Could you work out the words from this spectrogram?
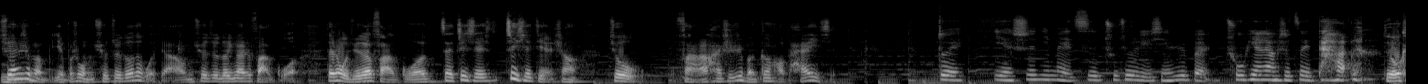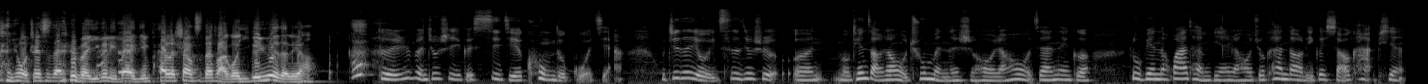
虽然日本也不是我们去的最多的国家，我们去的最多应该是法国，但是我觉得法国在这些这些点上，就反而还是日本更好拍一些。对，也是你每次出去旅行，日本出片量是最大的。对我感觉我这次在日本一个礼拜已经拍了上次在法国一个月的量。对，日本就是一个细节控的国家。我记得有一次，就是呃，某天早上我出门的时候，然后我在那个路边的花坛边，然后就看到了一个小卡片，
